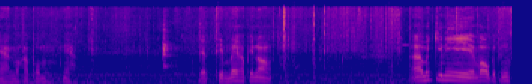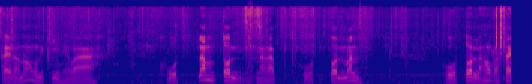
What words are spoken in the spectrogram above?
ยานบ่ครับผมเนี่ยเด็ดถิ่มเลยครับพี่น้องเมื่อกี้นี่ว่าไปถึงใส่แล้วน้องเมื่อกี้เนี่ยว่า ขูดลำต้นนะครับ ขูดต้นมันขูดต้นแล้วเขาก็ใส่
